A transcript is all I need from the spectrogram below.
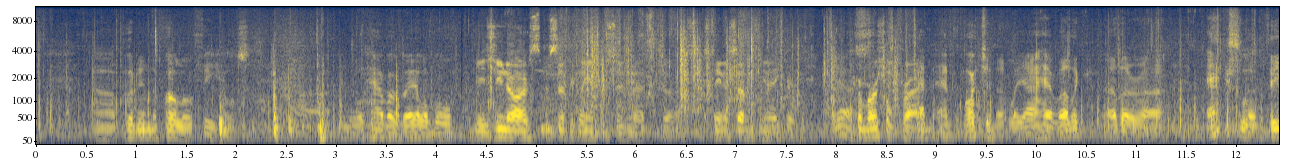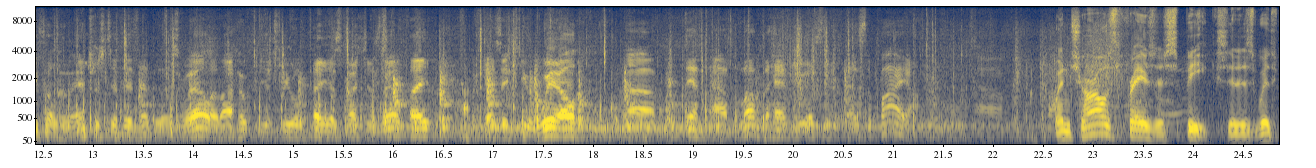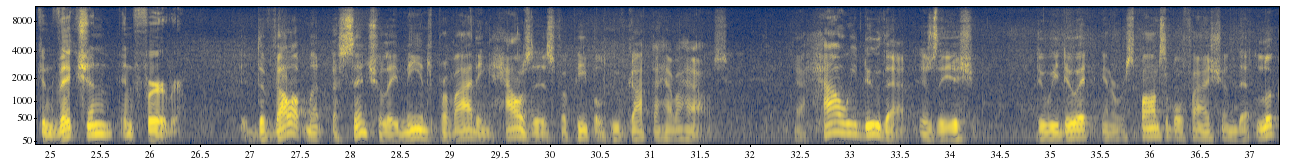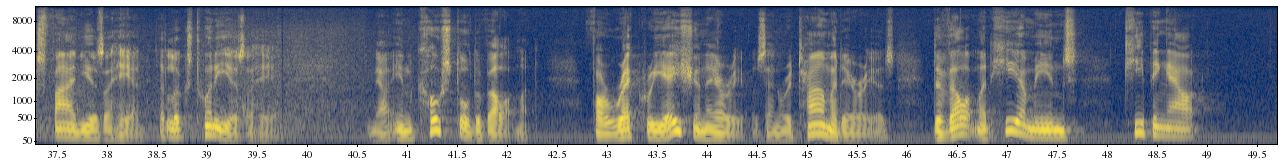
uh, put in the polo fields. Uh, we'll have available. As you know, I'm specifically interested in that uh, 16 or 17 acre yes. commercial tract. And, and, fortunately, I have other other uh, excellent people who are interested in it as well, and I hope that you will pay as much as they'll pay, because if you will, uh, then I'd love to have you as the, as the buyer. When Charles Fraser speaks, it is with conviction and fervor development essentially means providing houses for people who've got to have a house. Now, how we do that is the issue. Do we do it in a responsible fashion that looks five years ahead, that looks 20 years ahead? Now, in coastal development, for recreation areas and retirement areas, development here means keeping out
